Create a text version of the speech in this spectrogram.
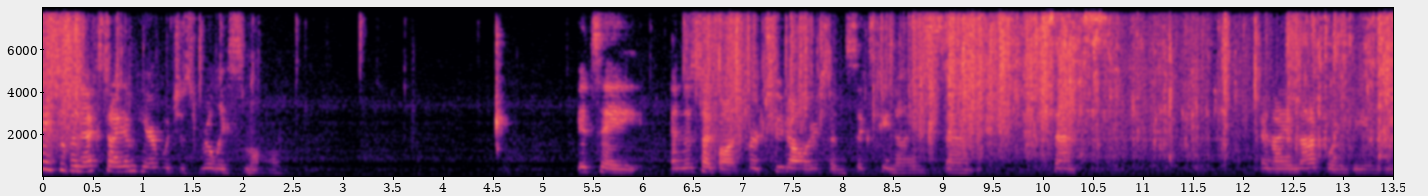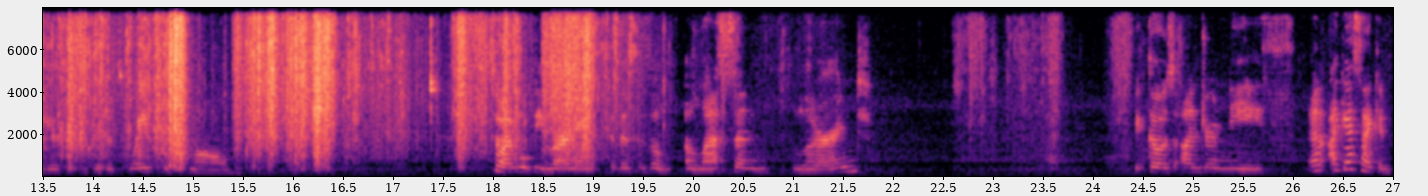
Okay, so the next item here, which is really small, it's a, and this I bought for two dollars and sixty nine cents. And I am not going to be able to use it because it's way too small. So I will be learning. This is a, a lesson learned. It goes underneath, and I guess I can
